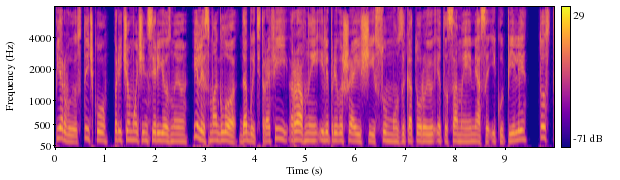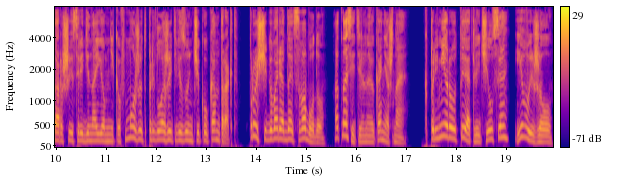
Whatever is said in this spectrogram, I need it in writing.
первую стычку, причем очень серьезную, или смогло добыть трофей, равный или превышающий сумму, за которую это самое мясо и купили, то старший среди наемников может предложить везунчику контракт. Проще говоря, дать свободу. Относительную, конечно. К примеру, ты отличился и выжил.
